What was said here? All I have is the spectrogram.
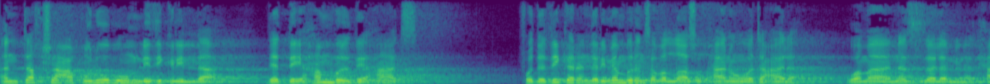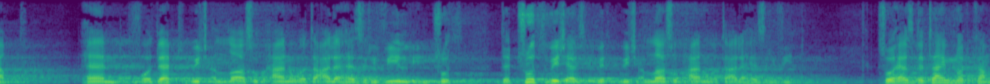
أن تخشع قلوبهم لذكر الله That they humble their hearts for the dhikr and the remembrance of Allah subhanahu wa ta'ala وما نزل من الحق and for that which Allah subhanahu wa ta'ala has revealed in truth the truth which, has, which Allah subhanahu wa ta'ala has revealed. So has the time not come?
